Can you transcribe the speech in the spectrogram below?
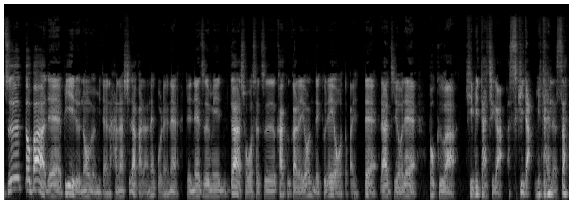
ずっとバーでビール飲むみたいな話だからね、これね。で、ネズミが小説書くから読んでくれよとか言って、ラジオで僕は君たちが好きだみたいなさ、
